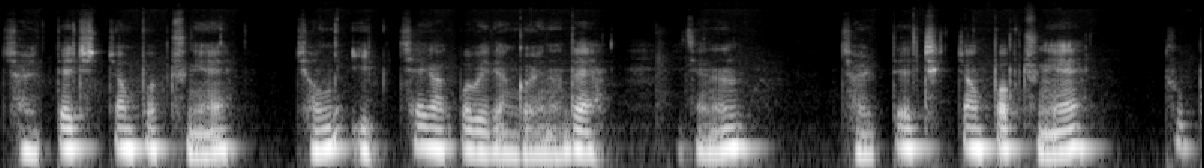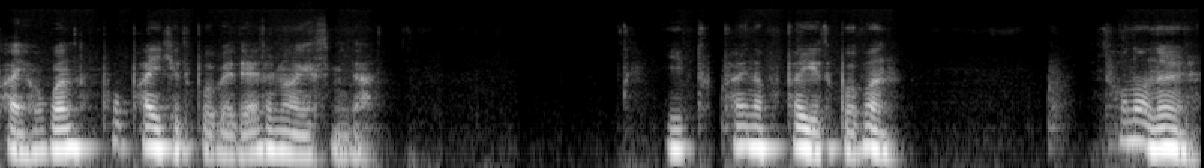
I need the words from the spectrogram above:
절대 측정법 중에 정입체각법에 대한 거였는데 이제는 절대 측정법 중에 2파이 혹은 4파이 계수법에 대해 설명하겠습니다. 이 2파이나 4파이 계수법은 선원을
